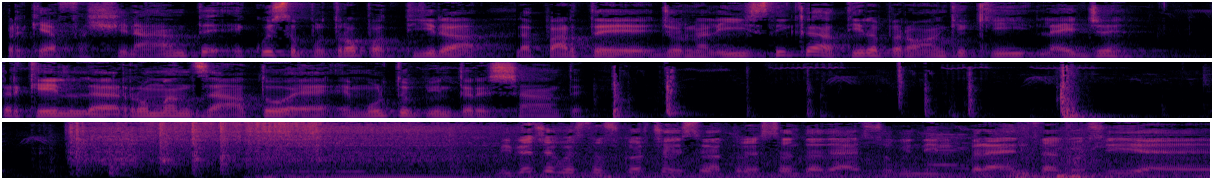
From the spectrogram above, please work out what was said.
perché è affascinante e questo purtroppo attira la parte giornalistica, attira però anche chi legge perché il romanzato è, è molto più interessante. Mi piace questo scorcio che stiamo attraversando adesso, quindi il Brenta così è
